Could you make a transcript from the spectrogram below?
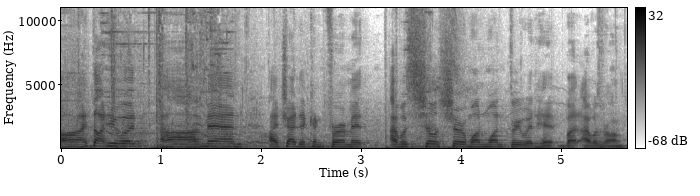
Oh, I thought he would. Ah, man. I tried to confirm it. I was still sure 113 would hit, but I was wrong.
